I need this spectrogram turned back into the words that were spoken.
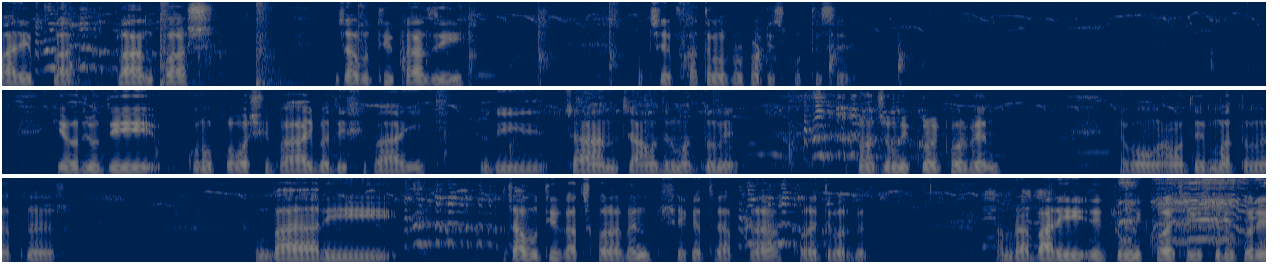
বাড়ির প্লান পাস যাবতীয় কাজই হচ্ছে ফাতেমা প্রপার্টিস করতেছে। কেউ যদি কোনো প্রবাসী ভাই বা দেশি ভাই যদি চান যে আমাদের মাধ্যমে আপনার জমি ক্রয় করবেন এবং আমাদের মাধ্যমে আপনার বাড়ি যাবতীয় কাজ করাবেন, সেক্ষেত্রে আপনারা করাতে পারবেন। আমরা বাড়ি, জমি ক্রয় থেকে শুরু করে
